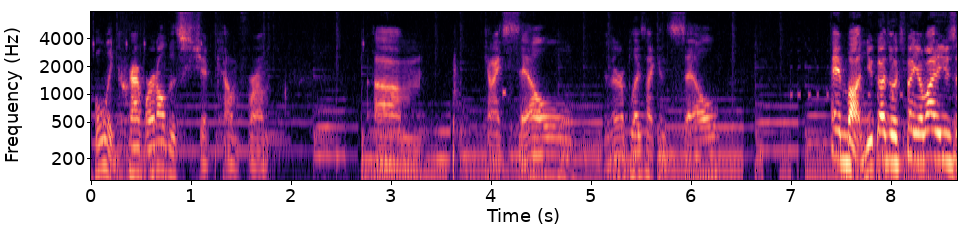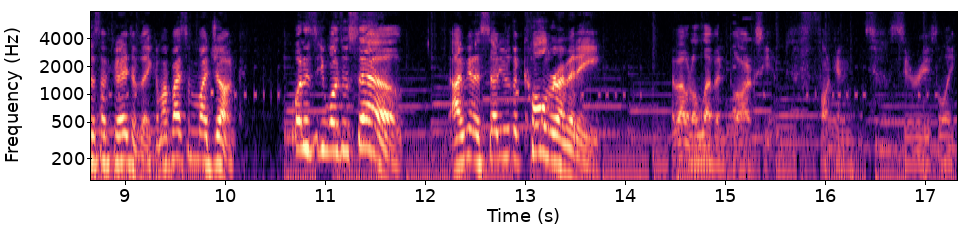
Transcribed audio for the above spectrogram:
Holy crap! Where'd all this shit come from? Um, can I sell? Is there a place I can sell? Hey, man, you guys will spend your money use this stuff creatively. Come on, buy some of my junk. What is it you want to sell? I'm gonna sell you the cold remedy. About 11 bucks. Yeah, fucking seriously.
